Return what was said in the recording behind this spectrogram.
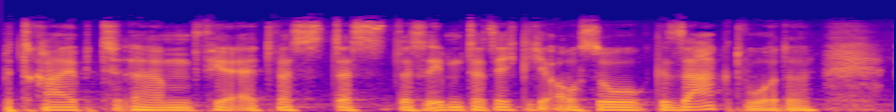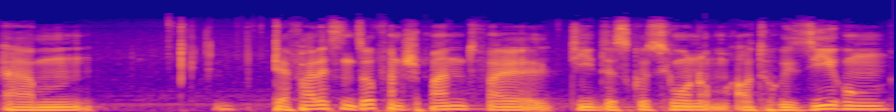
betreibt ähm, für etwas, das, das eben tatsächlich auch so gesagt wurde. Ähm, der Fall ist insofern spannend, weil die Diskussion um Autorisierung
